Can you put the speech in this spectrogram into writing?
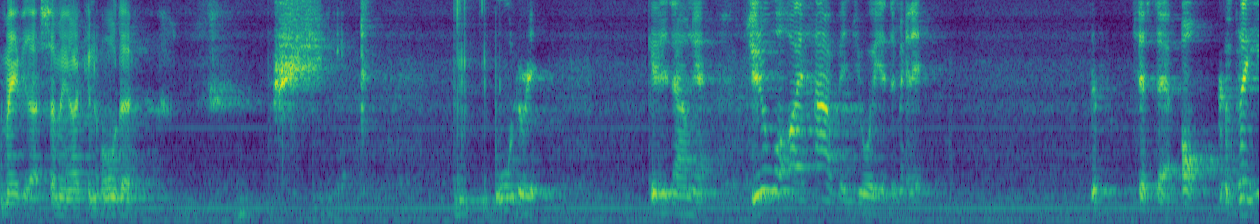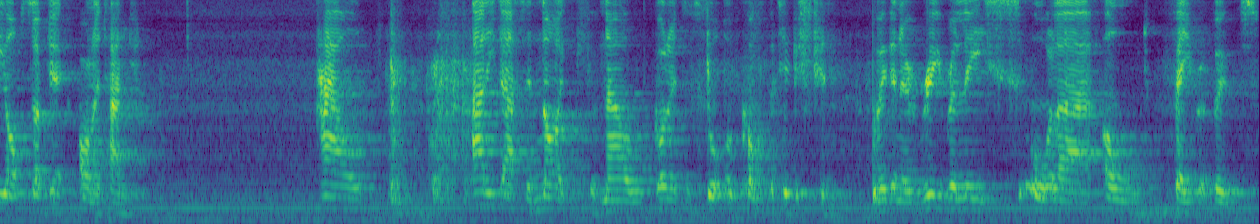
maybe that's something I can order. Order it. Get it down there. Do you know what I have enjoyed in the minute? Just uh, off, completely off subject, on a tangent. How Adidas and Nike have now gone into sort of competition. We're going to re-release all our old favourite boots.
